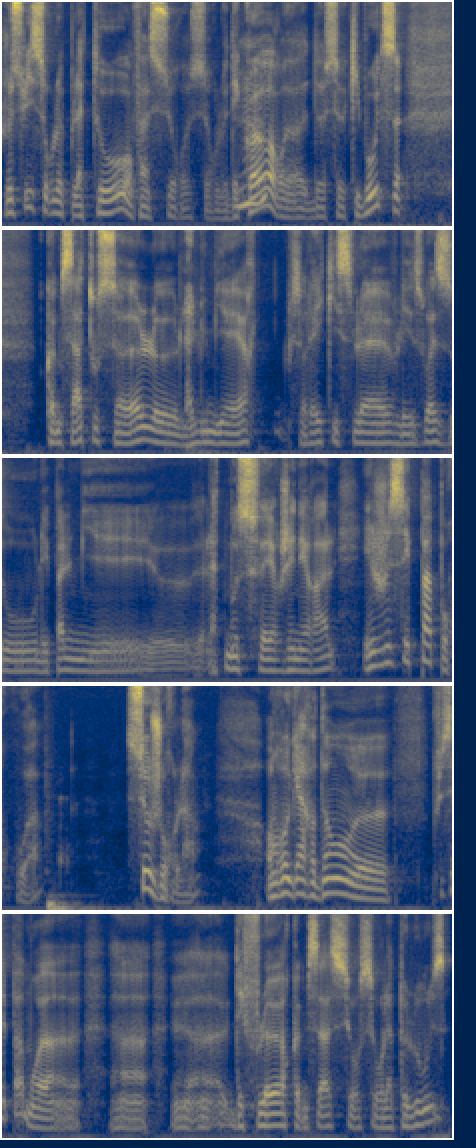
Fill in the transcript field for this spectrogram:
je suis sur le plateau, enfin sur, sur le décor euh, de ce kibbutz comme ça, tout seul, euh, la lumière, le soleil qui se lève, les oiseaux, les palmiers, euh, l'atmosphère générale. Et je ne sais pas pourquoi, ce jour-là, en regardant, euh, je ne sais pas moi, un- un- un- des fleurs comme ça sur, sur la pelouse,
